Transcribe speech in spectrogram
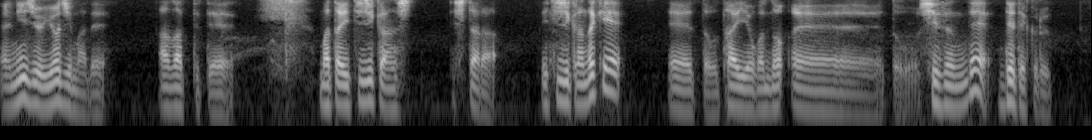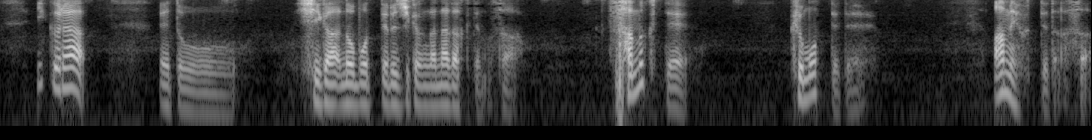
24時まで上がってて、また1時間ししたら、1時間だけ、えっ、と、太陽がの、えっ、と、沈んで出てくる。いくら、えっ、と、日が昇ってる時間が長くてもさ、寒くて、曇ってて、雨降ってたらさ、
